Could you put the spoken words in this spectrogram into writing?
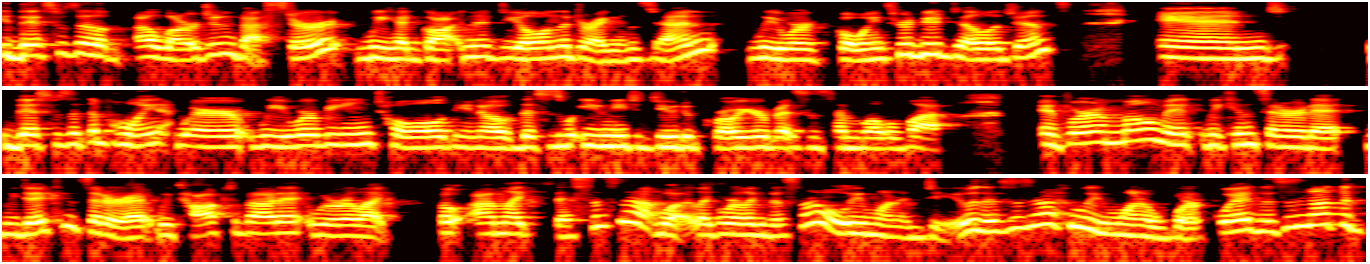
this was a, a large investor. We had gotten a deal on the Dragon's Den. We were going through due diligence, and this was at the point where we were being told, you know, this is what you need to do to grow your business and blah blah blah. And for a moment, we considered it. We did consider it. We talked about it. We were like, but I'm like, this is not what like we're like, this is not what we want to do. This is not who we want to work with. This is not the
